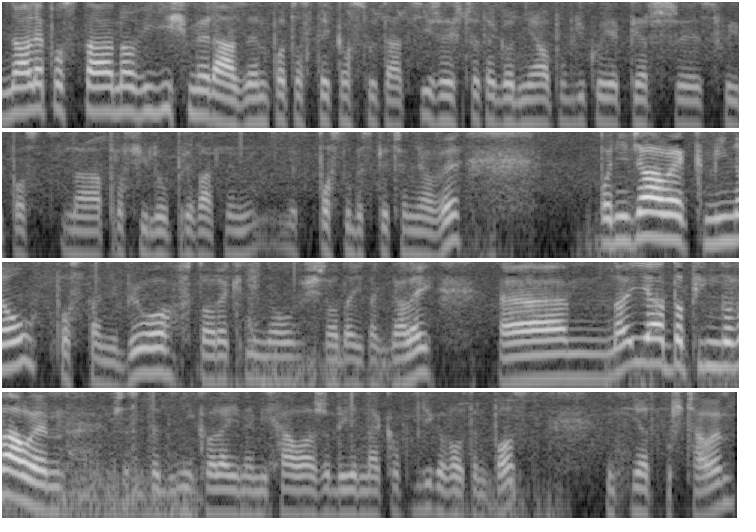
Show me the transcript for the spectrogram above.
no ale postanowiliśmy razem podczas tej konsultacji, że jeszcze tego dnia opublikuję pierwszy swój post na profilu prywatnym, post ubezpieczeniowy. Poniedziałek minął, posta nie było, wtorek minął, środa i tak dalej. No i ja dopingowałem przez te dni kolejne Michała, żeby jednak opublikował ten post, więc nie odpuszczałem.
